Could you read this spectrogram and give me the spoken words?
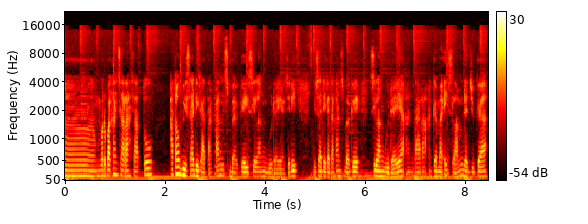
uh, merupakan salah satu atau bisa dikatakan sebagai silang budaya. Jadi bisa dikatakan sebagai silang budaya antara agama Islam dan juga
